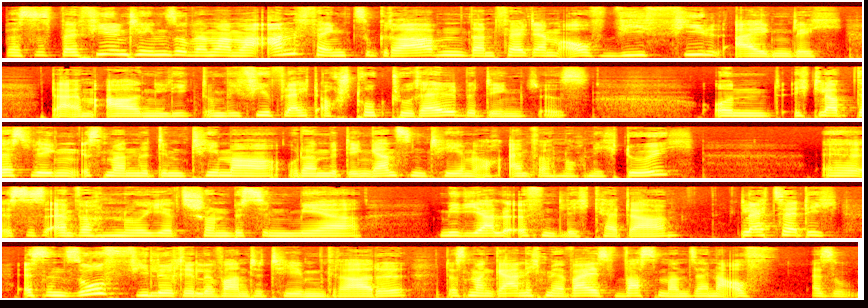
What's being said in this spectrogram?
das ist bei vielen Themen so, wenn man mal anfängt zu graben, dann fällt einem auf, wie viel eigentlich da im Argen liegt und wie viel vielleicht auch strukturell bedingt ist. Und ich glaube, deswegen ist man mit dem Thema oder mit den ganzen Themen auch einfach noch nicht durch. Äh, es ist einfach nur jetzt schon ein bisschen mehr mediale Öffentlichkeit da. Gleichzeitig, es sind so viele relevante Themen gerade, dass man gar nicht mehr weiß, was man seiner Auf, also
